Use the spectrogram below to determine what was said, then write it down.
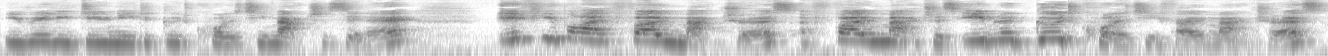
you really do need a good quality mattress in it. If you buy a foam mattress a foam mattress even a good quality foam mattress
